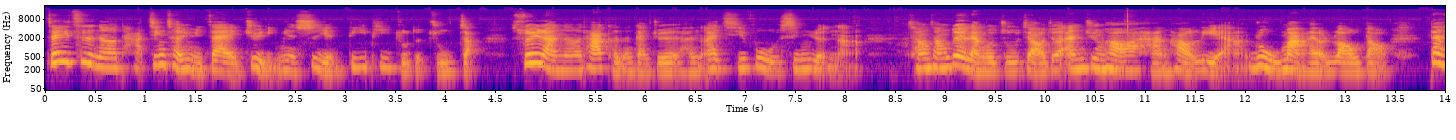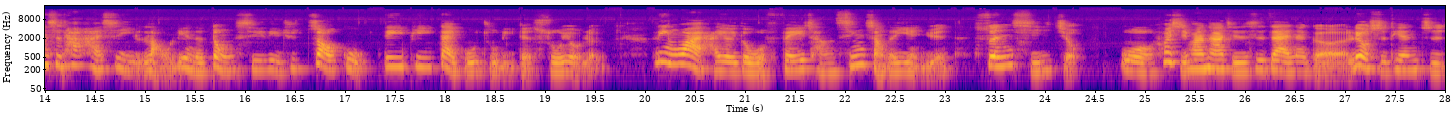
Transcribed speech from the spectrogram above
这一次呢，他金晨宇在剧里面饰演第一批组的组长。虽然呢，他可能感觉很爱欺负新人呐，常常对两个主角就安俊浩和韩浩烈啊辱骂还有唠叨，但是他还是以老练的洞悉力去照顾第一批逮捕组里的所有人。另外还有一个我非常欣赏的演员孙喜九，我会喜欢他，其实是在那个六十天指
